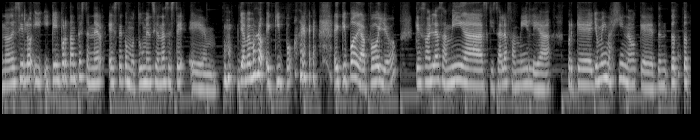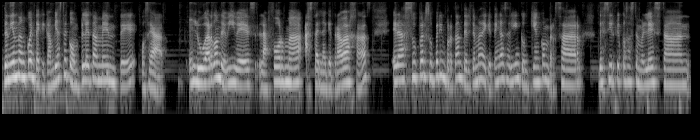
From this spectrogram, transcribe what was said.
no decirlo y, qué importante es tener este, como tú mencionas, este, em, llamémoslo equipo, equipo de apoyo, que son las amigas, quizá la familia, porque yo me imagino que teniendo en cuenta que cambiaste completamente, o sea, el lugar donde vives, la forma hasta en la que trabajas, era súper, súper importante el tema de que tengas alguien con quien conversar, decir qué cosas te molestan,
